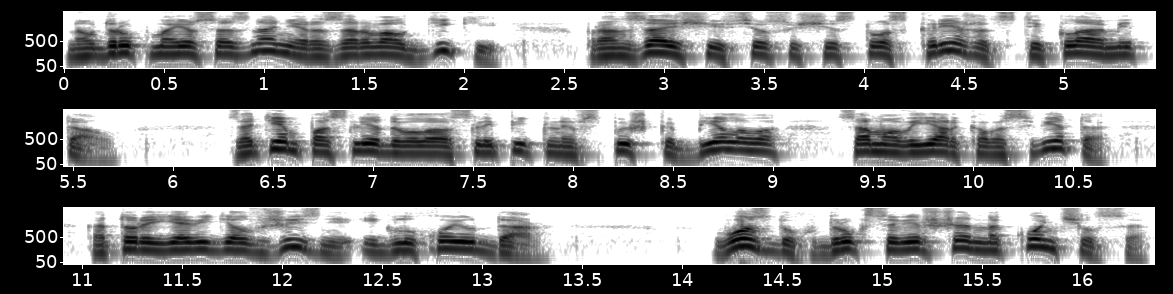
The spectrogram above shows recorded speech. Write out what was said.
но вдруг мое сознание разорвал дикий, пронзающий все существо скрежет стекла о металл. Затем последовала ослепительная вспышка белого, самого яркого света, который я видел в жизни, и глухой удар. Воздух вдруг совершенно кончился,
